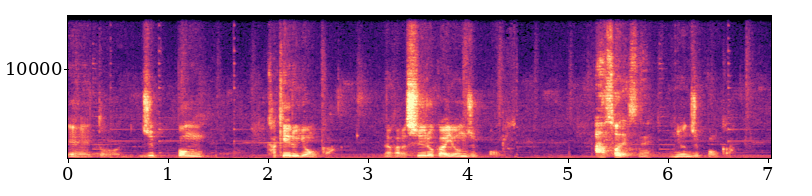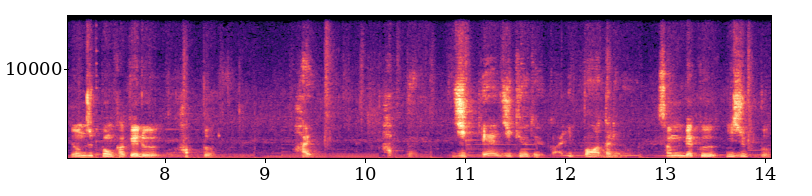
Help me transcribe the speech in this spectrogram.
えっと10本かける4か。だから収録は40本あそうですね。40本か。40本かける8分。はい。8分。じ、えー時給というか1本あたりの。320分。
